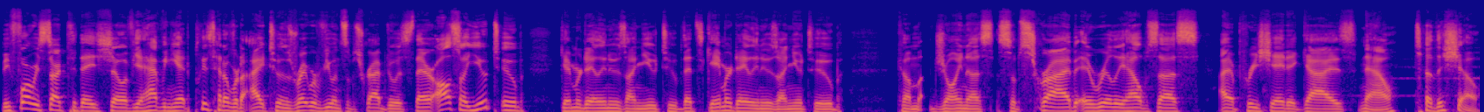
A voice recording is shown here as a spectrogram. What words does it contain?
Before we start today's show, if you haven't yet, please head over to iTunes, rate, review, and subscribe to us there. Also, YouTube, Gamer Daily News on YouTube. That's Gamer Daily News on YouTube. Come join us, subscribe. It really helps us. I appreciate it, guys. Now, to the show.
